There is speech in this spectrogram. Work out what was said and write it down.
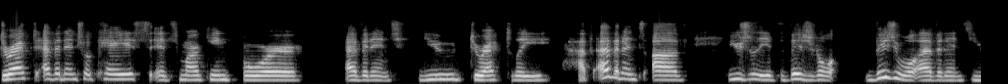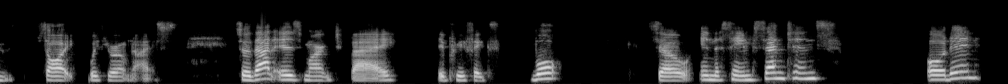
direct evidential case, it's marking for evidence you directly have evidence of. Usually it's visual visual evidence you saw it with your own eyes. So that is marked by the prefix vo. So in the same sentence, oren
